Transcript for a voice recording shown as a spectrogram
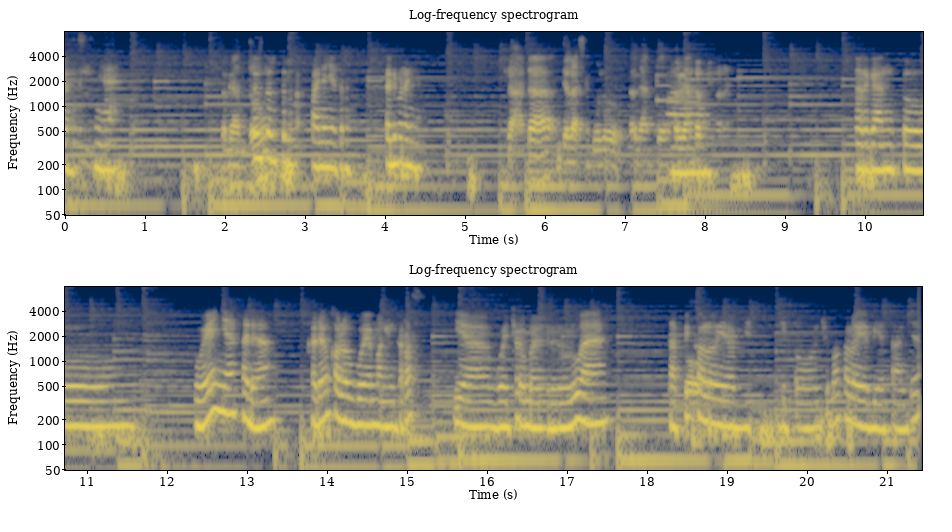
kasusnya. Terus, Tergantung. terus, terus. Tanyanya terus. Tadi mau nanya. Nggak ada, jelasin dulu. Tergantung, Ah. tergantung gimana. Tergantung gue nya kadang. Kadang kalau gue emang interest, ya gue coba duluan. Tapi Oh. kalau ya gitu, cuma kalau ya biasa aja,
